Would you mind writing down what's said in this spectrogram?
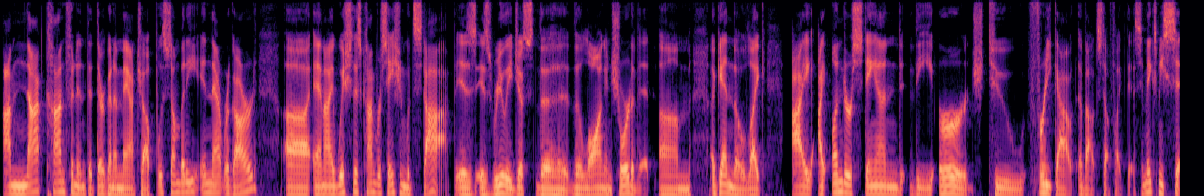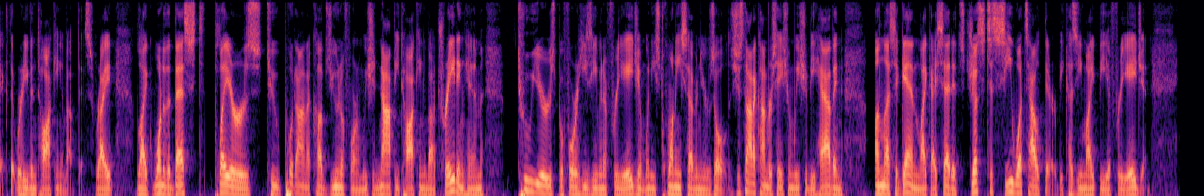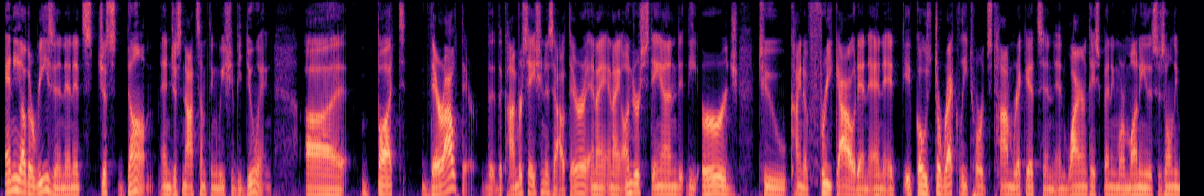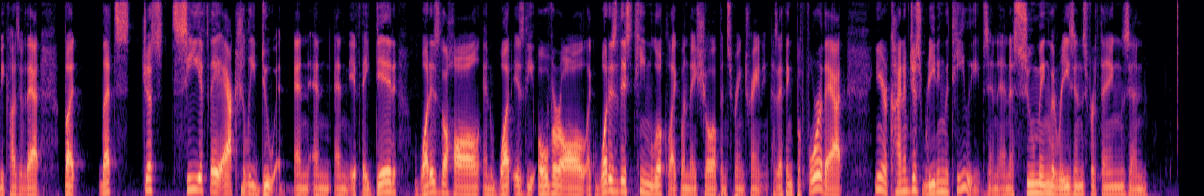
I'm not confident that they're going to match up with somebody in that regard. Uh, and I wish this conversation would stop. Is is really just the the long and short of it. Um, again, though, like I I understand the urge to freak out about stuff like this. It makes me sick that we're even talking about this, right? Like one of the best players to put on a Cubs uniform, we should not be talking about trading him two years before he's even a free agent when he's 27 years old. It's just not a conversation we should be having unless again, like I said, it's just to see what's out there because he might be a free agent. Any other reason and it's just dumb and just not something we should be doing. Uh, but they're out there. The, the conversation is out there, and I and I understand the urge to kind of freak out, and, and it, it goes directly towards Tom Ricketts, and, and why aren't they spending more money? This is only because of that. But let's just see if they actually do it, and and and if they did, what is the haul, and what is the overall like? What does this team look like when they show up in spring training? Because I think before that, you're kind of just reading the tea leaves and and assuming the reasons for things and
